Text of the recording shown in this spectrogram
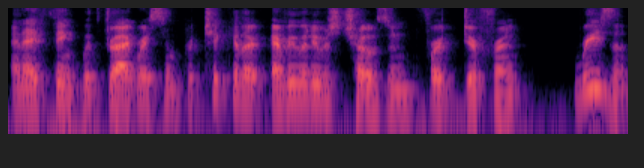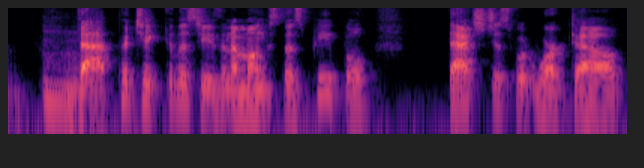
And I think with Drag Race in particular, everybody was chosen for a different reason. Mhm. That particular season amongst those people, that's just what worked out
